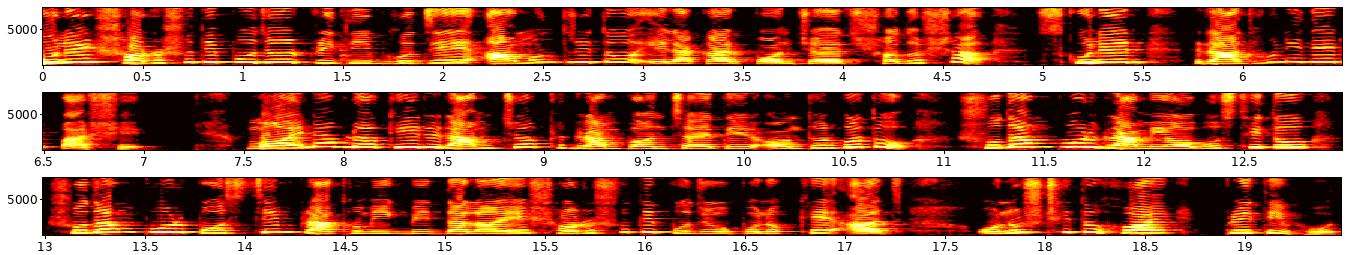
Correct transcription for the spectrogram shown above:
স্কুলের সরস্বতী পুজোর প্রীতিভোজে আমন্ত্রিত এলাকার পঞ্চায়েত সদস্যা স্কুলের রাঁধুনিদের পাশে। ময়না ব্লকের রামচক গ্রাম পঞ্চায়েতের অন্তর্গত সুদামপুর গ্রামে অবস্থিত সুদামপুর পশ্চিম প্রাথমিক বিদ্যালয়ে সরস্বতী পুজো উপলক্ষে আজ অনুষ্ঠিত হয় প্রীতিভোজ।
